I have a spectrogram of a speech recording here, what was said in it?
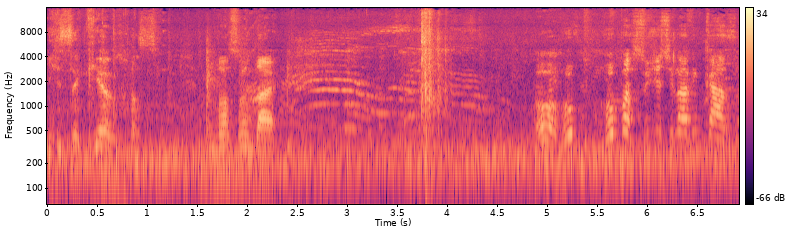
Isso aqui é o nosso, o nosso andar. Roupa, roupa suja se lava em casa.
